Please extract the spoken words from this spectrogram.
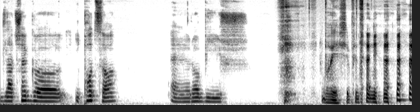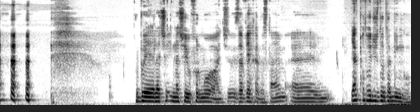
dlaczego i po co e, robisz... Boję się pytania. Próbuję lecie, inaczej uformułować. Zawiechę dostałem. E, jak podchodzisz do dubbingu?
